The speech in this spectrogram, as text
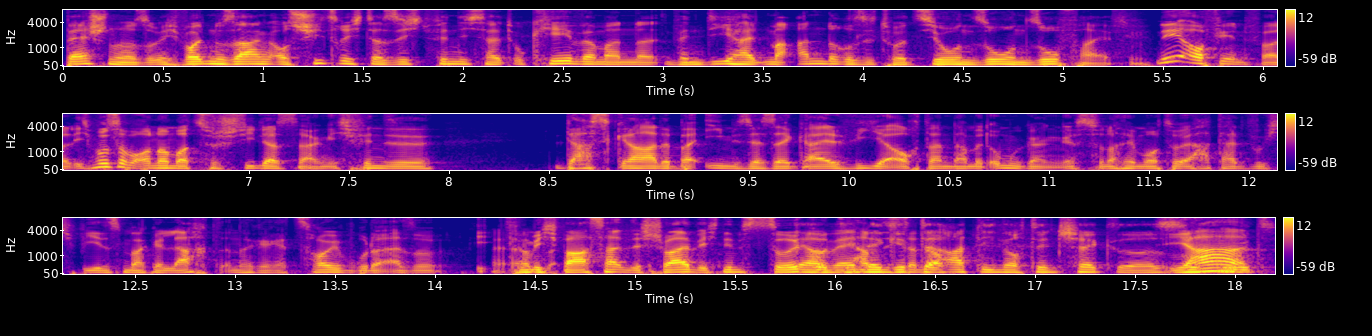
bashen oder so. Ich wollte nur sagen, aus Schiedsrichtersicht finde ich es halt okay, wenn man, wenn die halt mal andere Situationen so und so pfeifen. Nee, auf jeden Fall. Ich muss aber auch nochmal zu Stilas sagen, ich finde das gerade bei ihm sehr, sehr geil, wie er auch dann damit umgegangen ist. So nach dem Motto, er hat halt wirklich jedes Mal gelacht und hat gesagt, sorry, Bruder, also für mich war es halt eine Schwalbe, ich nehme es zurück. Ja, und am die haben Ende gibt dann der Adli noch den Check. So. Das ist Ja, so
